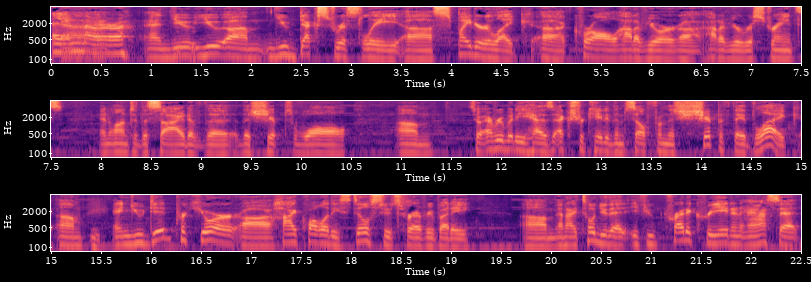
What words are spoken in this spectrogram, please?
Limber. Uh, and you you um you dexterously uh, spider like uh, crawl out of your uh, out of your restraints and onto the side of the the ship's wall. Um, so everybody has extricated themselves from the ship if they'd like. Um, and you did procure uh, high quality still suits for everybody. Um, and I told you that if you try to create an asset,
